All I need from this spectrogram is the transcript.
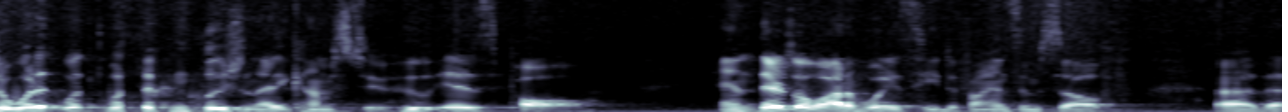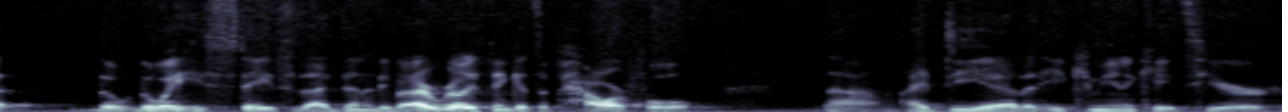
so, what, what, what's the conclusion that he comes to? Who is Paul? And there's a lot of ways he defines himself, uh, that the, the way he states his identity, but I really think it's a powerful um, idea that he communicates here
